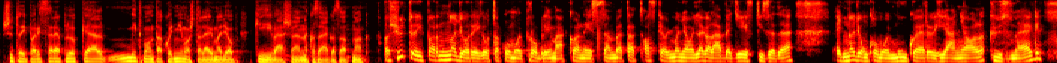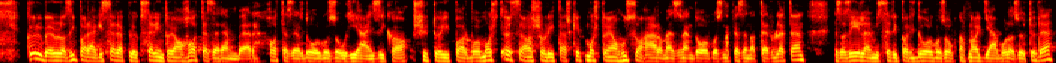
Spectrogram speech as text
sütőipari szereplőkkel, mit mondtak, hogy mi most a legnagyobb kihívása ennek az ágazatnak? A sütőipar nagyon régóta komoly problémákkal néz szembe, tehát azt kell, hogy mondjam, hogy legalább egy évtizede egy nagyon komoly munkaerőhiányjal küzd meg. Körülbelül az iparági szereplők szerint olyan 6000 ember, 6000 dolgozó hiányzik a sütőiparból. Most összehasonlításképp most olyan 23 ezeren dolgoznak ezen a területen. Ez az élelmiszeripari dolgozóknak nagyjából az ötöde.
